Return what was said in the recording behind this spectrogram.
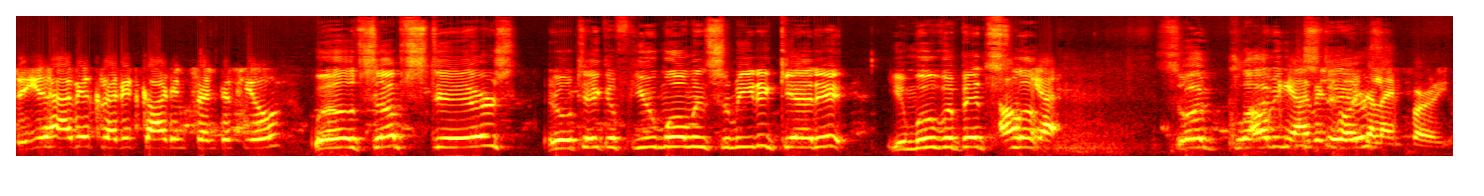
Do you have your credit card in front of you? Well, it's upstairs. It'll take a few moments for me to get it. You move a bit slow. Okay, So I'm climbing okay, I the will hold the line for you.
